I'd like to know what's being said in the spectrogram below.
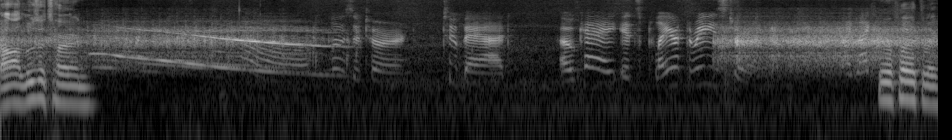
Ah, oh, lose a turn. Oh, lose a turn. Too bad. Okay, it's player three's turn. I'd We're gonna three.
